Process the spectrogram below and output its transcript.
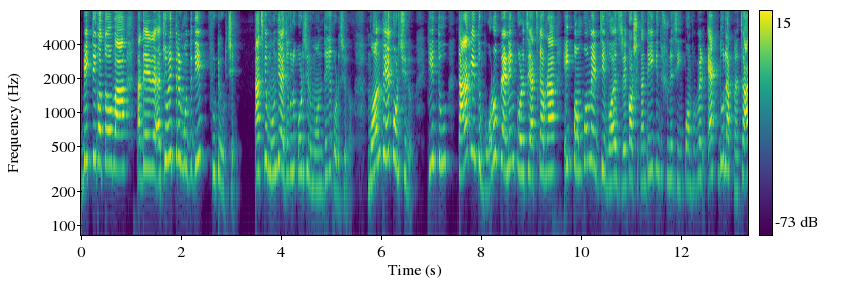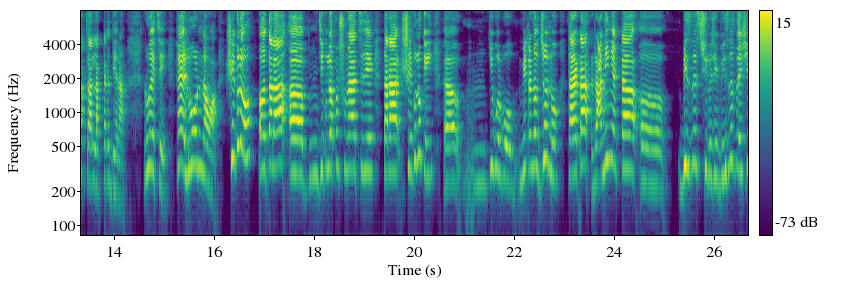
ব্যক্তিগত বা তাদের চরিত্রের মধ্যে দিয়ে ফুটে উঠছে। আজকে মন্দিরা যেগুলো করেছিল, মন থেকে করেছিল। মন থেকে করছিল। কিন্তু তারা কিন্তু বড় প্ল্যানিং করেছে। আজকে আমরা এই পম্পমের যে ভয়েস রেকর্ড সেখান থেকে কিন্তু শুনেছি, পম্পমের এক দু লাখ না, চার চার লাখ টাকা দেনা রয়েছে। হ্যাঁ লোন নেওয়া। সেগুলো তারা যেগুলো এখন শোনা যাচ্ছে যে তারা সেগুলোকেই কি বলব, মেটানোর জন্য তারা একটা রানিং একটা বিজনেস ছিল যে বিজনেস এসে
